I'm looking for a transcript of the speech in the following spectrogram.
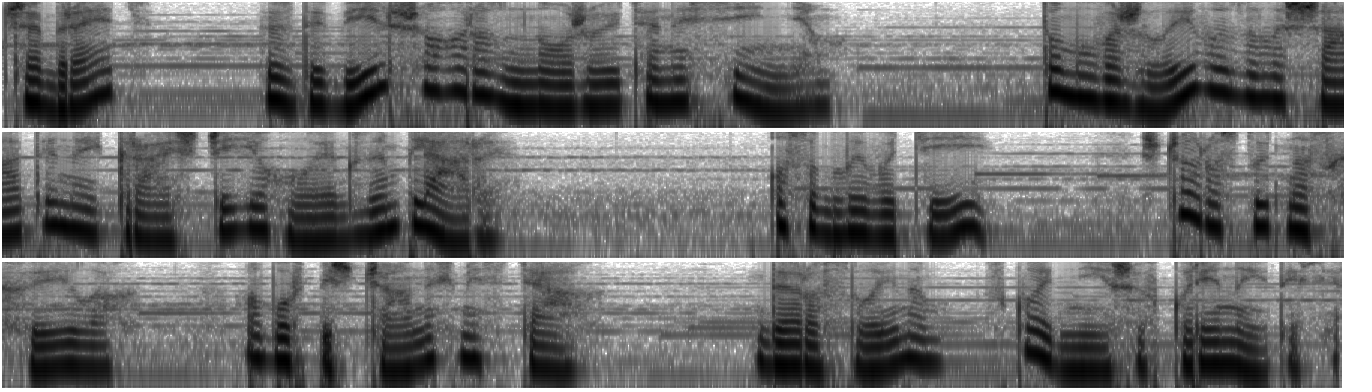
Чебрець здебільшого розмножується насінням, тому важливо залишати найкращі його екземпляри, особливо ті, що ростуть на схилах або в піщаних місцях, де рослинам складніше вкорінитися.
